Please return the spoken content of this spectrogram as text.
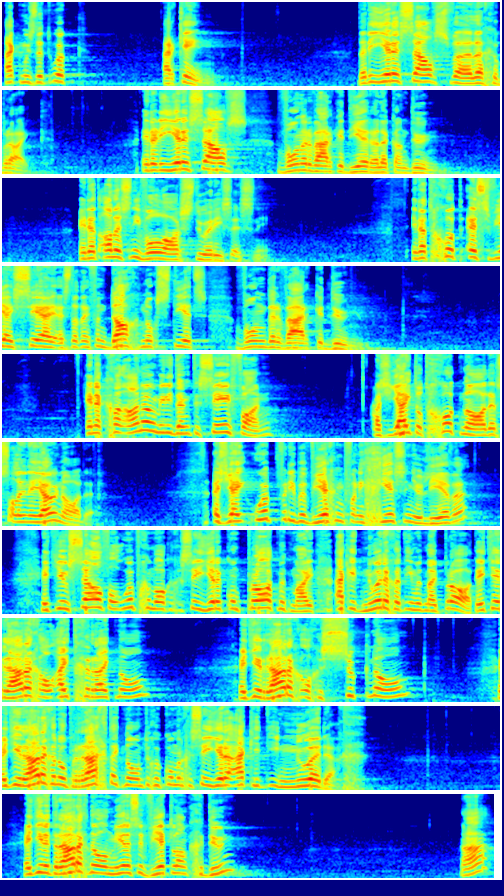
Ek moes dit ook erken. Dat die Here selfs vir hulle gebruik. En dat die Here selfs wonderwerke deur hulle kan doen. En dat alles nie wolhaar stories is nie. En dat God is wie hy sê hy is, dat hy vandag nog steeds wonderwerke doen. En ek gaan aanhou om hierdie ding te sê van as jy tot God nader, sal hy na jou nader. Is jy oop vir die beweging van die Gees in jou lewe? Het jy jouself al oopgemaak en gesê Here kom praat met my, ek het nodig dat U met my praat. Het jy regtig al uitgereik na hom? Het jy regtig al gesoek na hom? Het jy regtig in opregtheid na hom toe gekom en gesê Here, ek het U nodig? Het jy dit regtig nou al meer as 'n week lank gedoen? Hæ?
